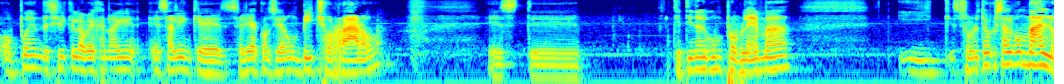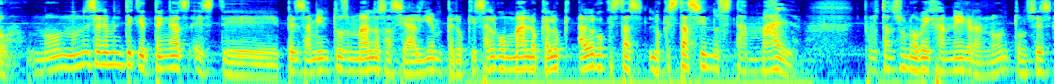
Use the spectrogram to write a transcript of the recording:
o pueden decir que la oveja es alguien que sería considerado un bicho raro, este, que tiene algún problema y sobre todo que es algo malo, ¿no? No necesariamente que tengas este pensamientos malos hacia alguien, pero que es algo malo, que algo, que estás, lo que está haciendo está mal por lo tanto es una oveja negra, ¿no? Entonces,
